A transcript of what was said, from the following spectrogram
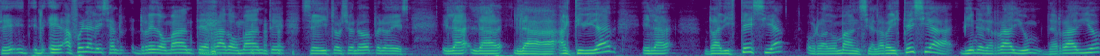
Eh, afuera le dicen redomante, radomante, se distorsionó, pero es la, la, la actividad, la radiestesia, radomancia. La radiestesia viene de radium, de radio,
